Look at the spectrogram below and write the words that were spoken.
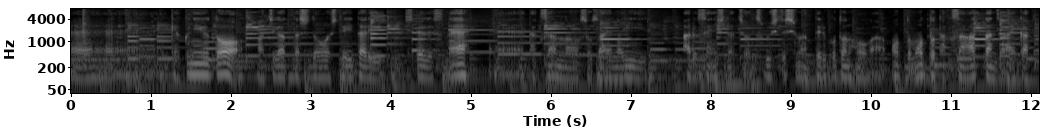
えー、逆に言うと間違った指導をしていたりしてですねえー、たくさんの素材のいいある選手たちを潰してしまっていることの方がもっともっとたくさんあったんじゃないか。と、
